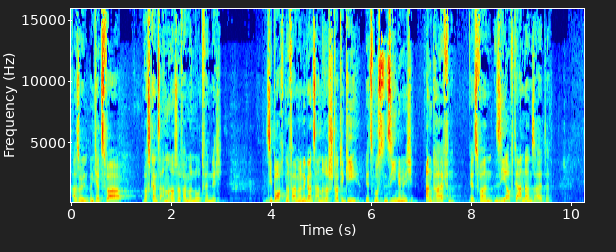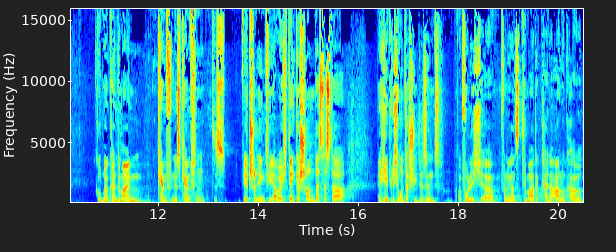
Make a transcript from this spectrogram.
Also, und jetzt war was ganz anderes auf einmal notwendig. Sie brauchten auf einmal eine ganz andere Strategie. Jetzt mussten sie nämlich angreifen. Jetzt waren sie auf der anderen Seite. Gut, man könnte meinen, kämpfen ist kämpfen. Das wird schon irgendwie, aber ich denke schon, dass es da erhebliche Unterschiede sind, obwohl ich äh, von der ganzen Thematik keine Ahnung habe.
